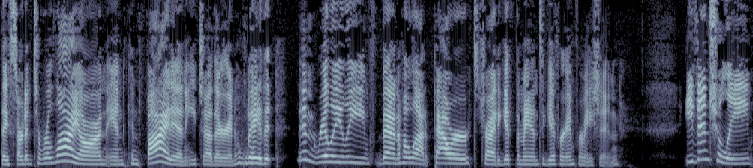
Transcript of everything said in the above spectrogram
they started to rely on and confide in each other in a way that didn't really leave Behn a whole lot of power to try to get the man to give her information. Eventually,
